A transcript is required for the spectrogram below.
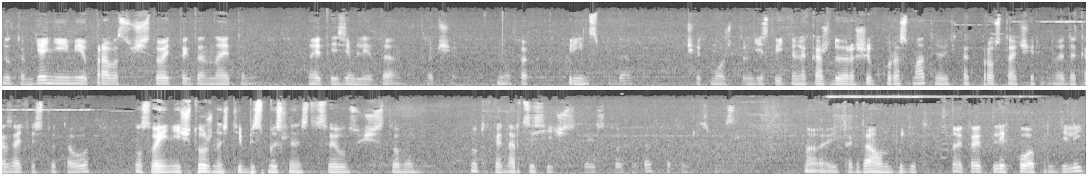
Ну, там, я не имею права существовать тогда на этом, на этой земле, да, вообще. Ну, как в принципе, да. Человек может там действительно каждую ошибку рассматривать как просто очередное доказательство того, ну, своей ничтожности бессмысленности своего существования. Ну, такая нарциссическая история, да, в каком-то смысле. Ну, и тогда он будет ну, это, это легко определить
